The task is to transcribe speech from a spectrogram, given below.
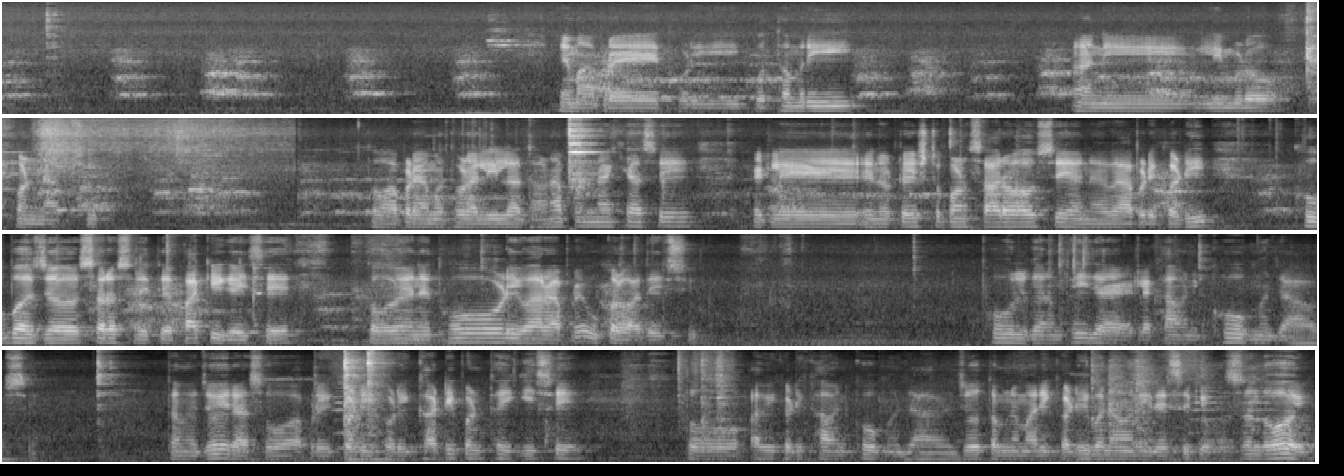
એમાં આપણે થોડી કોથમરી અને લીમડો પણ નાખશું. તો આપણે આમાં થોડા લીલા ધાણા પણ નાખ્યા છે, એટલે એનો ટેસ્ટ પણ સારો આવશે અને હવે આપણે કઢી ખૂબ જ સરસ રીતે પાકી ગઈ છે. તો હવે એને થોડી વાર આપણે ઉકળવા દઈશું. ફૂલ ગરમ થઈ જાય એટલે ખાવાની ખૂબ મજા આવશે. તમે જોઈ રહ્યા આપણી કઢી થોડી ઘાટી પણ થઈ ગઈ છે. તો આવી કઢી ખાવાની ખૂબ મજા આવે. જો તમને મારી કઢી બનાવવાની રેસીપી પસંદ હોય,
